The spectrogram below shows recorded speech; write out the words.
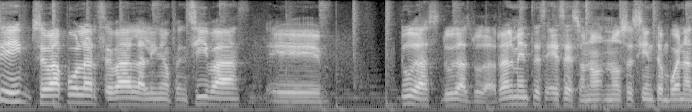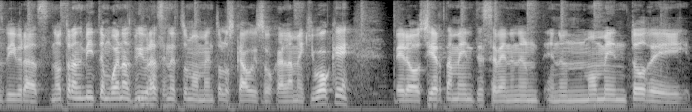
Sí, se va a Polar, se va a la línea ofensiva. Eh, dudas, dudas, dudas. Realmente es, eso, ¿no? no se sienten buenas vibras, no transmiten buenas vibras en estos momentos los Cowboys, ojalá me equivoque, pero ciertamente se ven en un, momento de,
